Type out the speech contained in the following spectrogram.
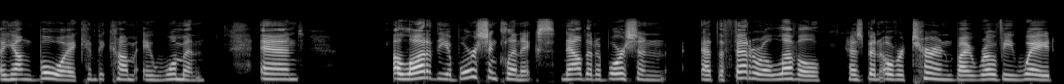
a young boy, can become a woman. And a lot of the abortion clinics, now that abortion at the federal level has been overturned by Roe v. Wade,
